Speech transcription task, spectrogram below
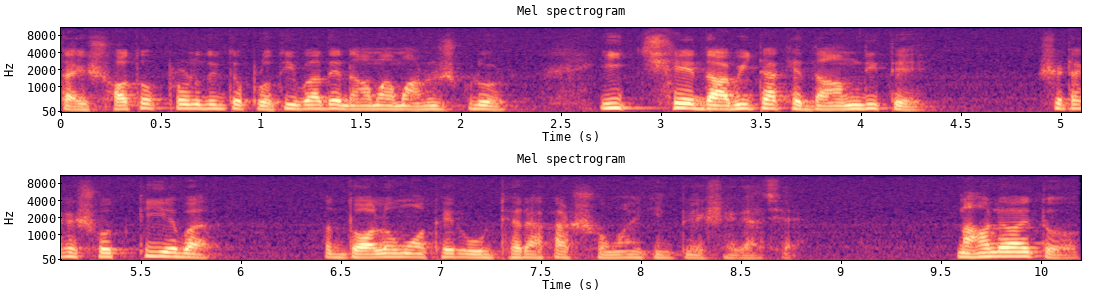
তাই শতপ্রণোদিত প্রতিবাদে নামা মানুষগুলোর ইচ্ছে দাবিটাকে দাম দিতে সেটাকে সত্যি এবার দলমতের ঊর্ধ্বে রাখার সময় কিন্তু এসে গেছে। না হলে হয়তো,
